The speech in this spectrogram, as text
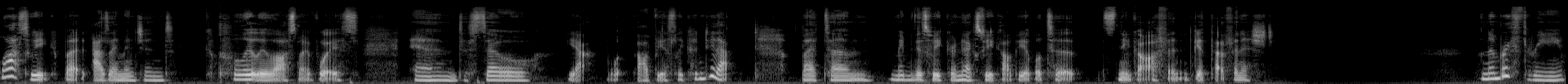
last week, but as I mentioned, completely lost my voice, and so yeah, obviously couldn't do that. But um, maybe this week or next week I'll be able to sneak off and get that finished. Number three,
